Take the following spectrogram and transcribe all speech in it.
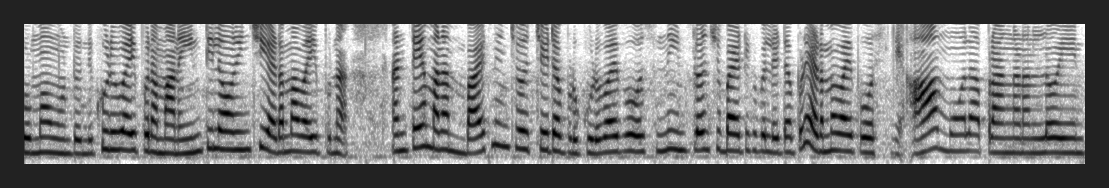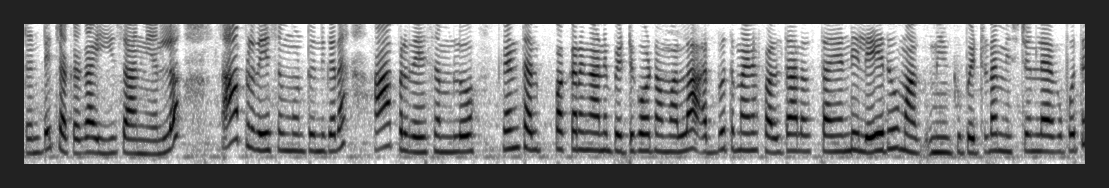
గుమ్మం ఉంటుంది. కుడివైపున మన ఇంటిలో నుంచి ఎడమ వైపున. అంటే మనం బయట నుంచి వచ్చేటప్పుడు కుడివైపు వస్తుంది ఇంట్లోంచి బయటకు వెళ్ళేటప్పుడు ఎడమ వైపు వస్తుంది. ఆ మూల ప్రాంగణంలో ఏంటంటే చక్కగా ఈశాన్యంలో ఆ ప్రదేశం ఉంటుంది కదా. ఆ ప్రదేశంలో కానీ తలుపు పక్కన కానీ పెట్టుకోవటం వల్ల అద్భుతమైన ఫలితాలు వస్తాయండి. లేదు మాకు మీకు పెట్టడం ఇష్టం లేకపోతే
